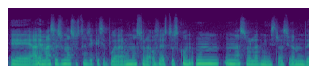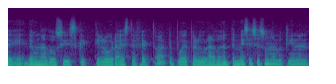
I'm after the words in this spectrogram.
eh, además es una sustancia que se puede dar una sola, o sea, esto es con un- una sola administración de, de una dosis que, que logra este efecto, que puede perdurar durante meses. Eso no lo tienen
